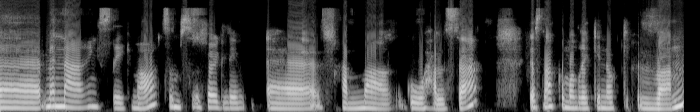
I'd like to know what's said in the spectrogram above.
Eh, med næringsrik mat, som selvfølgelig eh, fremmer god helse. Det er snakk om å drikke nok vann.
